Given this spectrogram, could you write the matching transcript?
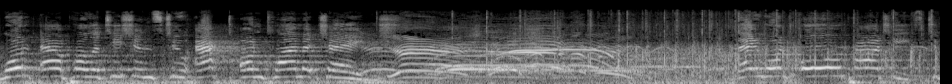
want our politicians to act on climate change. Yes. They want all parties to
